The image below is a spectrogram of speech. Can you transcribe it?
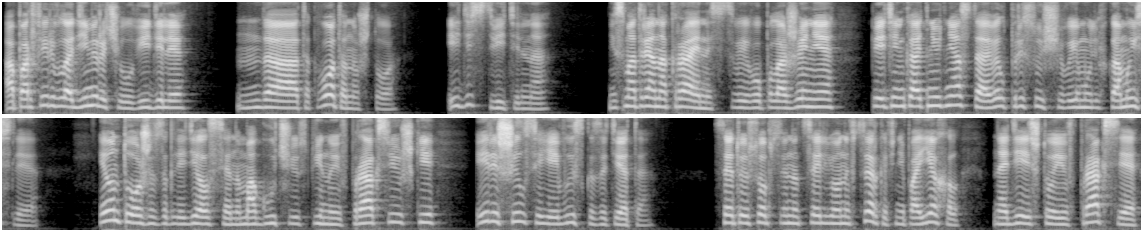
а Порфирь Владимировича увидели». «Да, так вот оно что». И действительно... Несмотря на крайность своего положения, Петенька отнюдь не оставил присущего ему легкомыслия. И он тоже загляделся на могучую спину Евпраксиюшки и решился ей высказать это. С этой, собственно, целью он и в церковь не поехал, надеясь, что Евпраксия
